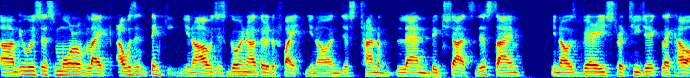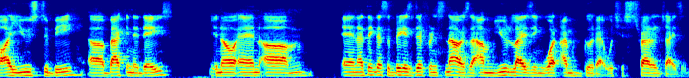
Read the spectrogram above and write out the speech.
Um, it was just more of like I wasn't thinking, you know, I was just going out there to fight, you know, and just trying to land big shots. This time, you know, I was very strategic, like how I used to be uh, back in the days, you know, and um, and I think that's the biggest difference now is that I'm utilizing what I'm good at, which is strategizing.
